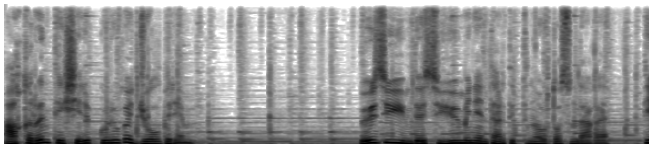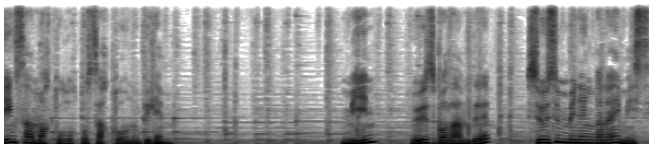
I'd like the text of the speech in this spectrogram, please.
акырын текшерип көрүүгө жол берем. Өз үйүмдө сүйүү менен тартиптин ортосундагы тең салмактуулукту сактоону билем. Мен өз баламды сөзүм менен гана эмес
